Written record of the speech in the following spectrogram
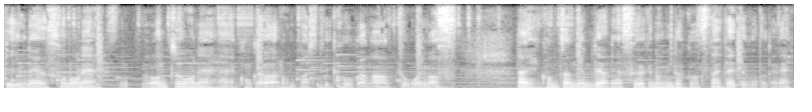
ていうねそのね論調をね今回は論破していこうかなと思いますはいこのチャンネルではね数学の魅力を伝えたいということでね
